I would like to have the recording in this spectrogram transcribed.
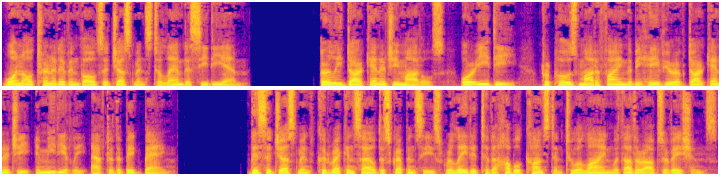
one alternative involves adjustments to lambda CDM. Early dark energy models, or ED, propose modifying the behavior of dark energy immediately after the Big Bang. This adjustment could reconcile discrepancies related to the Hubble constant to align with other observations.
